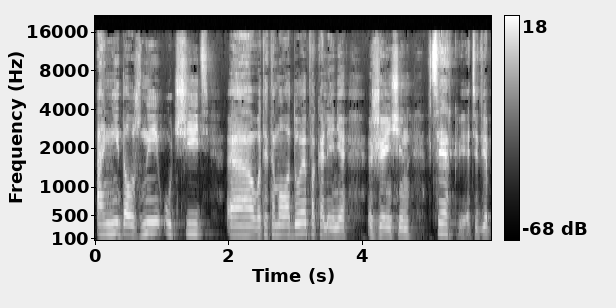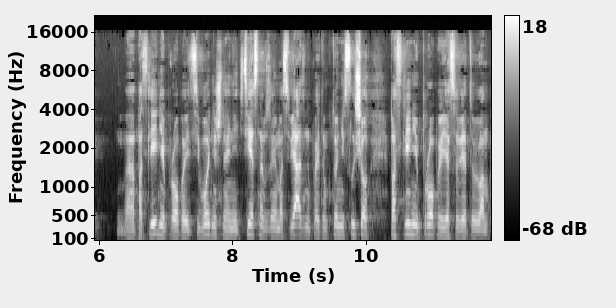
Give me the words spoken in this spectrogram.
они должны учить э, вот это молодое поколение женщин в церкви. Эти две последняя проповедь, сегодняшняя, они тесно взаимосвязаны, поэтому кто не слышал последнюю проповедь, я советую вам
